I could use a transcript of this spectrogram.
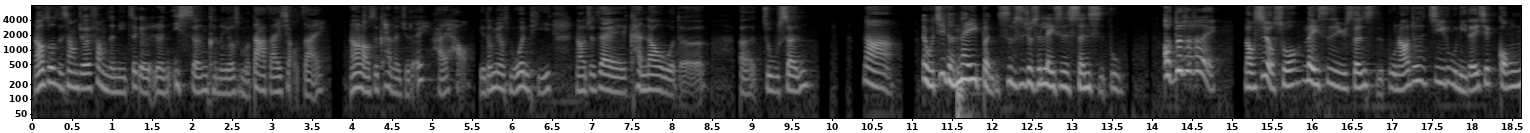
然后桌子上就会放着你这个人一生可能有什么大灾小灾。然后老师看了，觉得哎还好，也都没有什么问题。然后就在看到我的呃主神，那哎，我记得那一本是不是就是类似生死簿？哦，对对对，老师有说类似于生死簿，然后就是记录你的一些功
